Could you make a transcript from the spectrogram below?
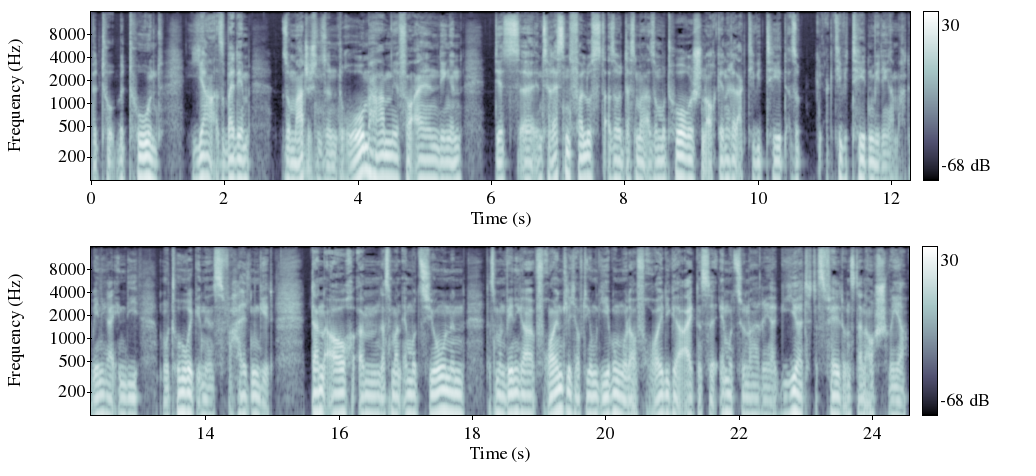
betont. Ja, also bei dem somatischen Syndrom haben wir vor allen Dingen das äh, Interessenverlust, also dass man also motorisch und auch generell Aktivität, also Aktivitäten weniger macht, weniger in die Motorik, in das Verhalten geht. Dann auch, ähm, dass man Emotionen, dass man weniger freundlich auf die Umgebung oder auf freudige Ereignisse emotional reagiert. Das fällt uns dann auch schwer.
